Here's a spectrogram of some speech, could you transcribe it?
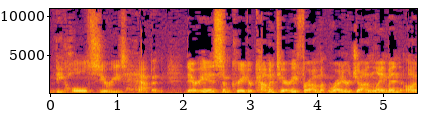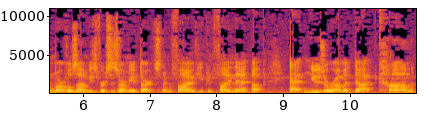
the whole series happen. There is some creator commentary from writer John Layman on Marvel Zombies vs. Army of Darkness number 5. You can find that up at newsarama.com.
